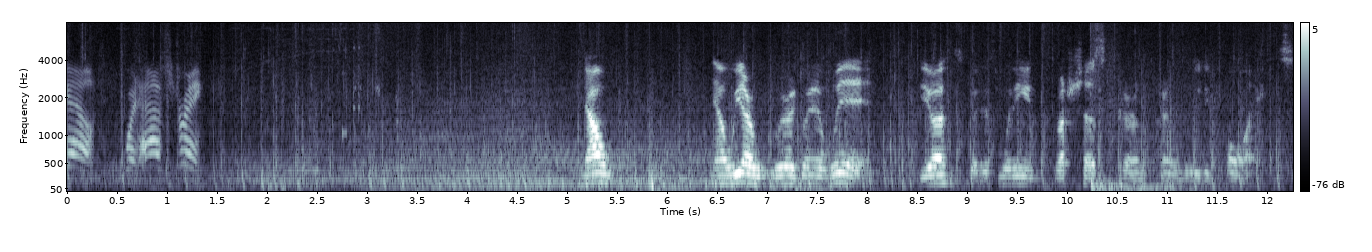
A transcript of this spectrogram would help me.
Out. We're at half strength. Now now we are we're going to win. The US is, winning and Russia's currently leading points.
